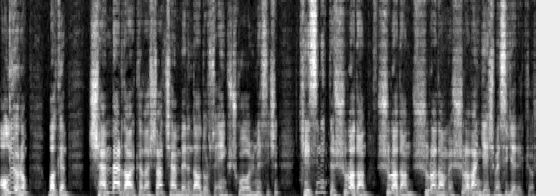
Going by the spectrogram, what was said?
Alıyorum. Bakın çemberde arkadaşlar çemberin daha doğrusu en küçük olabilmesi için kesinlikle şuradan, şuradan, şuradan ve şuradan geçmesi gerekiyor.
